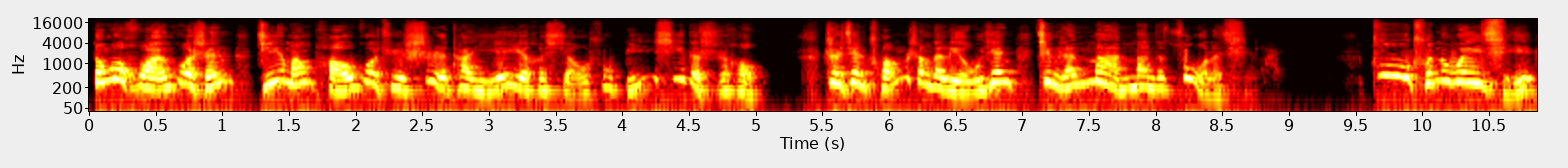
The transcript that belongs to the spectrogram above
等我缓过神，急忙跑过去试探爷爷和小叔鼻息的时候，只见床上的柳烟竟然慢慢的坐了起来，朱唇微起，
